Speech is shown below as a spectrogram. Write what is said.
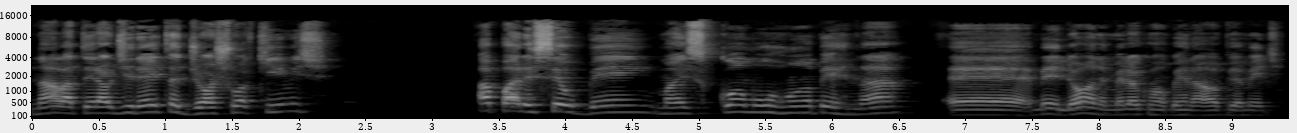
Na lateral direita, Joshua Kimmich apareceu bem, mas como o Juan Bernat é melhor, né, melhor que o Juan Bernat, obviamente,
